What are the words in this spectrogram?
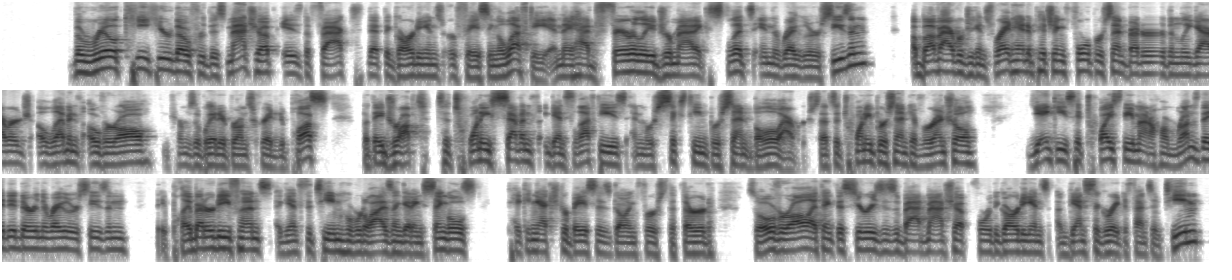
The real key here, though, for this matchup is the fact that the Guardians are facing a lefty, and they had fairly dramatic splits in the regular season. Above average against right handed pitching, 4% better than league average, 11th overall in terms of weighted runs created plus but they dropped to 27th against lefties and were 16% below average. That's a 20% differential. Yankees hit twice the amount of home runs they did during the regular season. They play better defense against a team who relies on getting singles, taking extra bases, going first to third. So overall, I think this series is a bad matchup for the Guardians against a great defensive team.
